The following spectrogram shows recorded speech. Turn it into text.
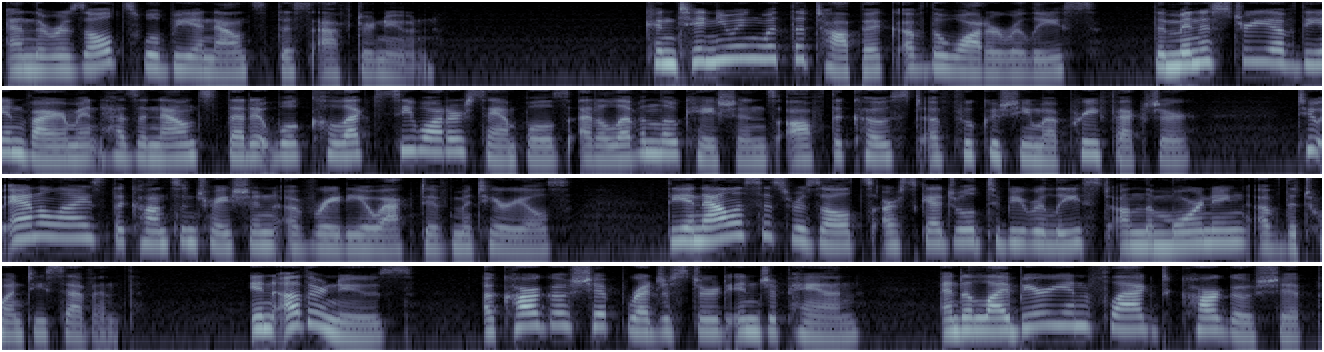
and the results will be announced this afternoon. Continuing with the topic of the water release, the Ministry of the Environment has announced that it will collect seawater samples at 11 locations off the coast of Fukushima Prefecture to analyze the concentration of radioactive materials. The analysis results are scheduled to be released on the morning of the 27th. In other news, a cargo ship registered in Japan and a Liberian flagged cargo ship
